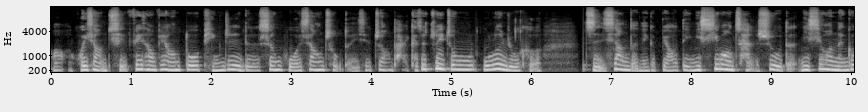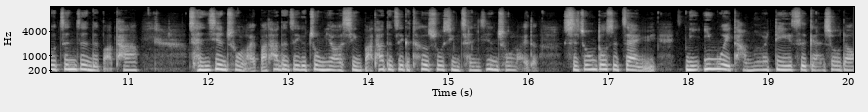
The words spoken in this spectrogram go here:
啊，回想起非常非常多平日的生活相处的一些状态，可是最终无论如何，指向的那个标的，你希望阐述的，你希望能够真正的把它呈现出来，把它的这个重要性，把它的这个特殊性呈现出来的，始终都是在于你因为他们而第一次感受到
